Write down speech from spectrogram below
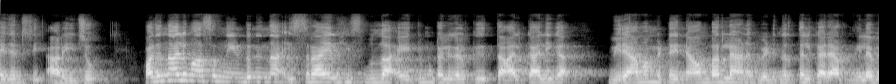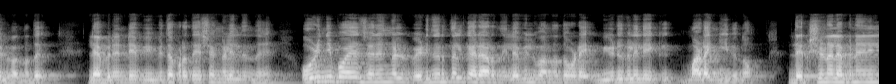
ഏജൻസി അറിയിച്ചു. പതിനാല് മാസം നീണ്ടുനിന്ന ഇസ്രായേൽ ഹിസ്ബുള്ള ഏറ്റുമുട്ടലുകൾക്ക് താൽക്കാലിക വിരാമം വിട്ട് നവംബറിലാണ് വെടിനിർത്തൽ കരാർ നിലവിൽ വന്നത്. ലെബനന്റെ വിവിധ പ്രദേശങ്ങളിൽ നിന്ന് ഒഴിഞ്ഞുപോയ ജനങ്ങൾ വെടിനിർത്തൽ കരാർ നിലവിൽ വന്നതോടെ വീടുകളിലേക്ക് മടങ്ങിയിരുന്നു. ദക്ഷിണ ലെബനനിൽ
